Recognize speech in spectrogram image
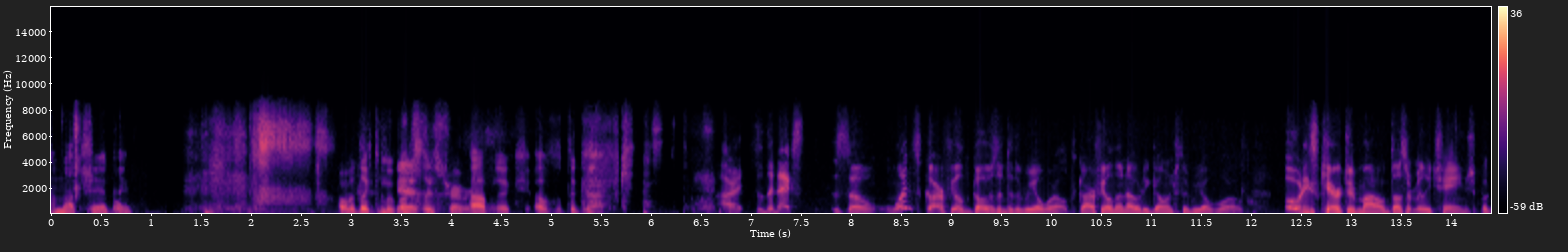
I'm not chanting. I would like to move Yeah, on to the Trevor. topic of the Yeah. Garfcast. All right. So the next, so once Garfield goes into the real world, Garfield and Odie go into the real world. Odie's character model doesn't really change, but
